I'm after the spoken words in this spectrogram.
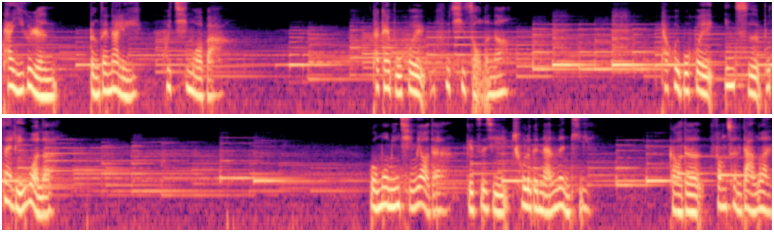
他一个人等在那里，会寂寞吧？他该不会负气走了呢？他会不会因此不再理我了？我莫名其妙的给自己出了个难问题，搞得方寸大乱，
